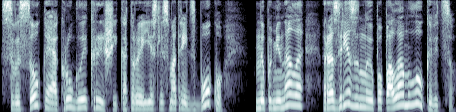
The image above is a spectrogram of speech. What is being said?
с высокой округлой крышей, которая, если смотреть сбоку, напоминала разрезанную пополам луковицу.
